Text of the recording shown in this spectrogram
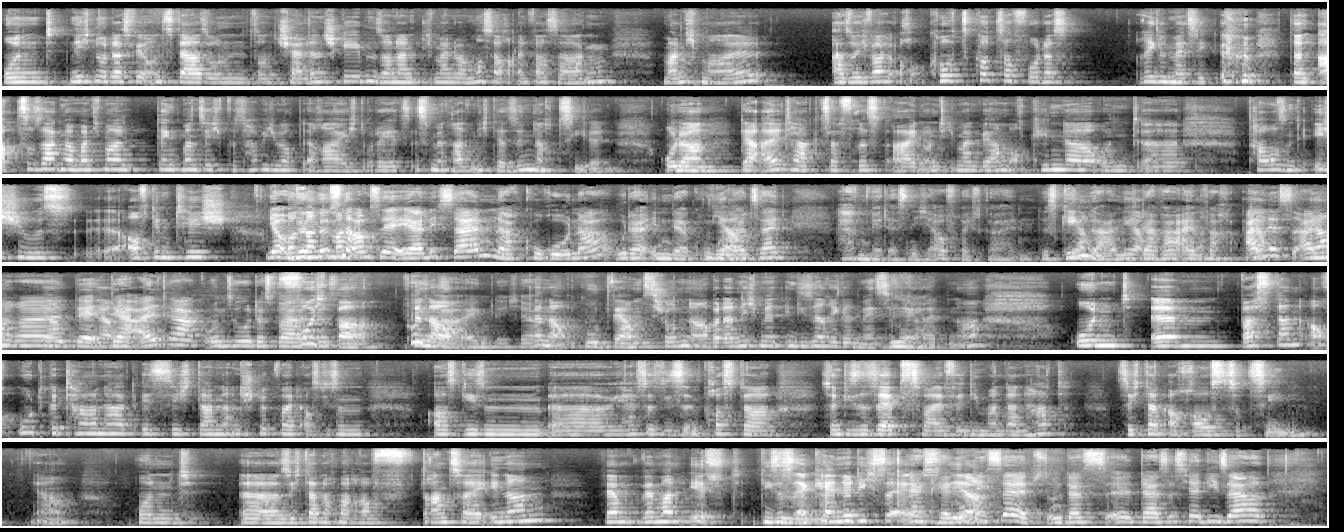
Und nicht nur, dass wir uns da so ein, so ein Challenge geben, sondern ich meine, man muss auch einfach sagen, manchmal, also ich war auch kurz, kurz davor, das regelmäßig dann abzusagen, weil manchmal denkt man sich, was habe ich überhaupt erreicht? Oder jetzt ist mir gerade nicht der Sinn nach Zielen. Oder mhm. der Alltag zerfrisst ein. Und ich meine, wir haben auch Kinder und äh, tausend Issues äh, auf dem Tisch. Ja, und, und wir müssen auch sehr ehrlich sein, nach Corona oder in der Corona-Zeit. Ja haben wir das nicht aufrecht gehalten. Das ging ja, gar nicht. Ja, da war einfach alles andere, der, der Alltag und so, das war furchtbar. Das, furchtbar genau. eigentlich. Ja. Genau, gut, wir haben es schon, aber dann nicht mehr in dieser Regelmäßigkeit. Ne? Und ähm, was dann auch gut getan hat, ist sich dann ein Stück weit aus diesem aus diesem, äh, wie heißt das, dieses Imposter, sind diese Selbstzweifel, die man dann hat, sich dann auch rauszuziehen. Ja? Und äh, sich dann nochmal dran zu erinnern, wenn, wenn man ist. Dieses mhm. Erkenne dich selbst. Erkenne ja. dich selbst. Und das, äh, das ist ja die Sache.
